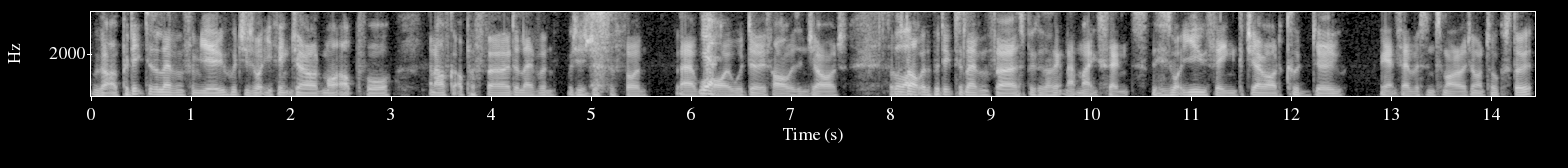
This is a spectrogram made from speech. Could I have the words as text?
We've got a predicted 11 from you, which is what you think Gerrard might opt for. And I've got a preferred 11, which is just for fun uh, what yeah. I would do if I was in charge. So we'll start with the predicted 11 first because I think that makes sense. This is what you think Gerrard could do against Everton tomorrow. Do you want to talk us through it?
